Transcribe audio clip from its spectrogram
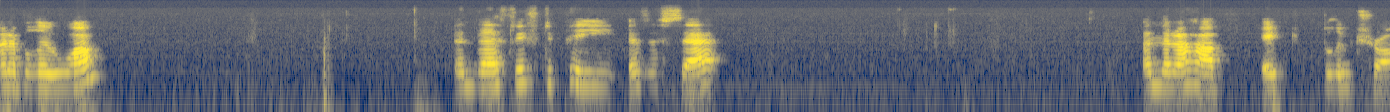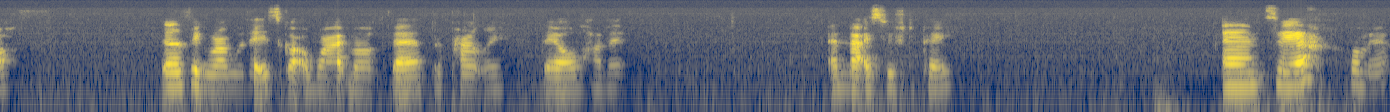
And a blue one. and they're 50p as a set. And then I have a blue trough. The only thing wrong with it is it's got a white mark there, but apparently they all have it. And that is 50p. Um, so yeah, one minute.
